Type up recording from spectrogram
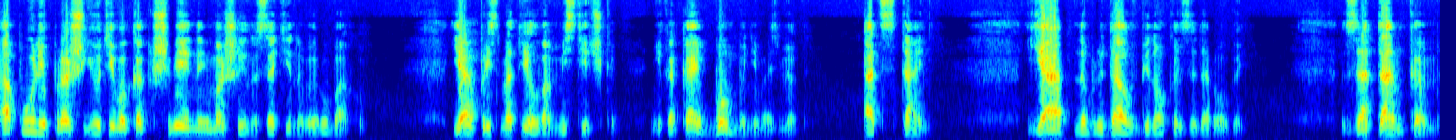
а пули прошьют его, как швейная машина сатиновую рубаху. Я присмотрел вам местечко. Никакая бомба не возьмет. Отстань. Я наблюдал в бинокль за дорогой. За танком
